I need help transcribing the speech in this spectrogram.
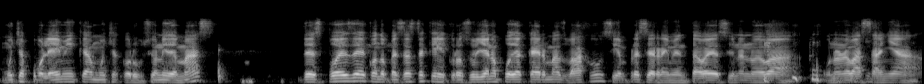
mucha polémica, mucha corrupción y demás. Después de cuando pensaste que el Cruz Azul ya no podía caer más bajo, siempre se reinventaba y hacía una nueva, una nueva hazaña,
